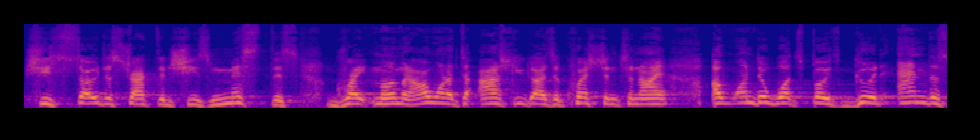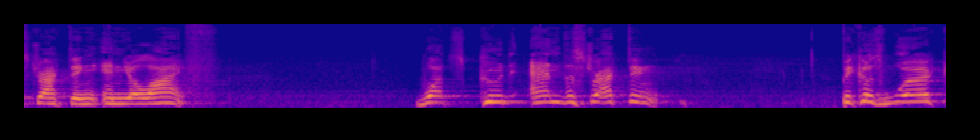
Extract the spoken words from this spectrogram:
She's so distracted. She's missed this great moment. I wanted to ask you guys a question tonight. I wonder what's both good and distracting in your life. What's good and distracting? Because work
